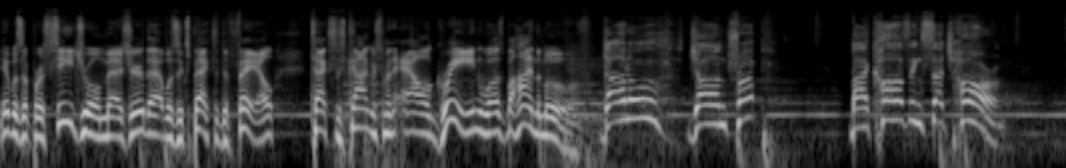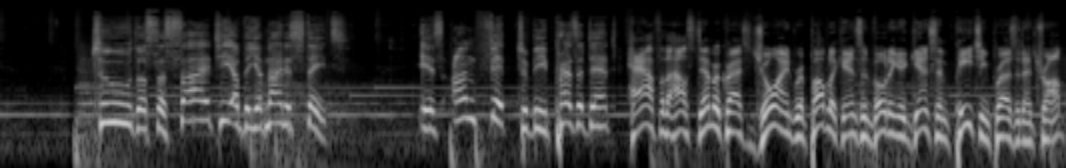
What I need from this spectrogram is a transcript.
It was a procedural measure that was expected to fail. Texas Congressman Al Green was behind the move. Donald John Trump, by causing such harm to the society of the United States is unfit to be president. Half of the House Democrats joined Republicans in voting against impeaching President Trump.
